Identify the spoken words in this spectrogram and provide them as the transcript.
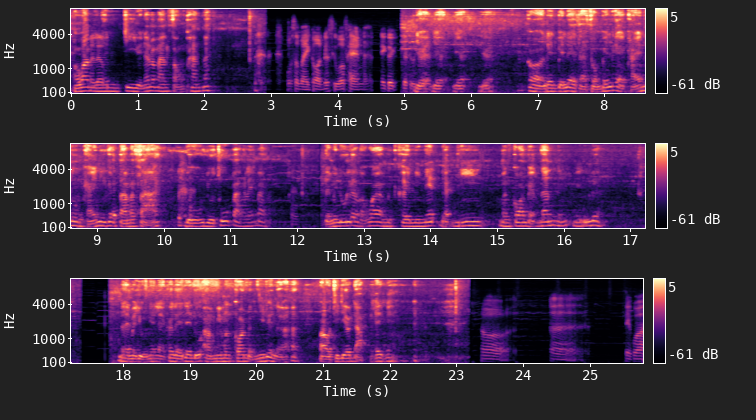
เพราะว่ามาเริ่มเงินจีอยู่นั้นประมาณสองพันนะโอ้สมัยก่อนก็ถือว่าแพงนะไอ้ยก็ก็ถือเยเยอะอะเยอะเยอะเยอะก็เล่นไปเรื่อยสะสมไปเรื่อยขายนู่นขายนี่ก็ตามภาษา ดู YouTube บ้างอะไรบ้าง แต่ไม่รู้เรื่องหรอกว่ามันเคยมีเน็ตแบบนี้มังกรแบบนั้นไม่รู้เรื่อง ได้มาอยู่เนี่ยแหละก็เลยได้รู้อ่ามีมังกรแบบนี้ด้วยเหรอเป่าทีเดียวดับอะไรเงี้ยก็เออเรียกว่า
